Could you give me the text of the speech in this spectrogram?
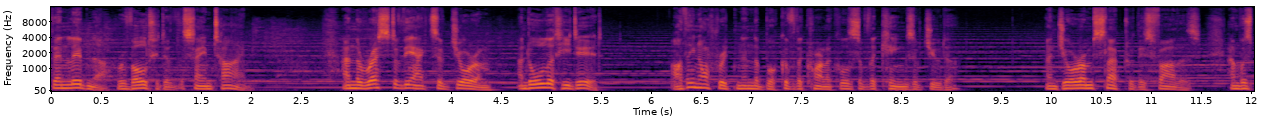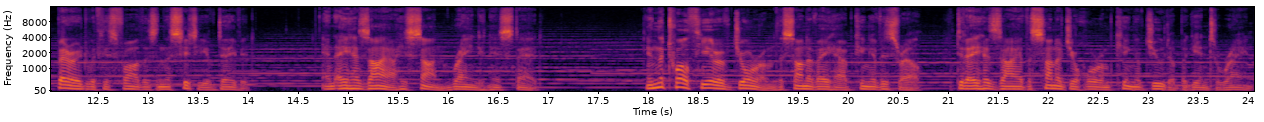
Then Libnah revolted at the same time. And the rest of the acts of Joram, and all that he did, are they not written in the book of the Chronicles of the kings of Judah? And Joram slept with his fathers, and was buried with his fathers in the city of David. And Ahaziah his son reigned in his stead. In the twelfth year of Joram the son of Ahab king of Israel, did Ahaziah the son of Jehoram king of Judah begin to reign.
